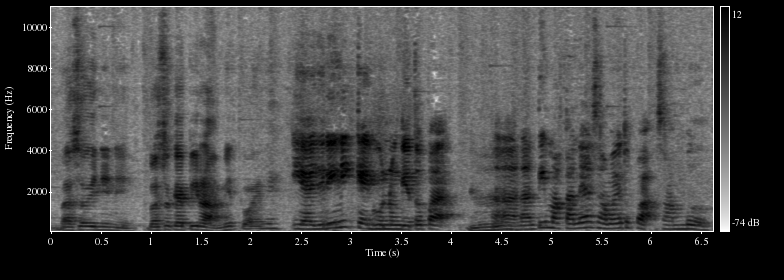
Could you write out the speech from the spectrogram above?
bakso ini nih? Bakso kayak piramid kok ini. Iya, jadi ini kayak gunung gitu Pak. Hmm. Nah, nanti makannya sama itu Pak, sambel.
